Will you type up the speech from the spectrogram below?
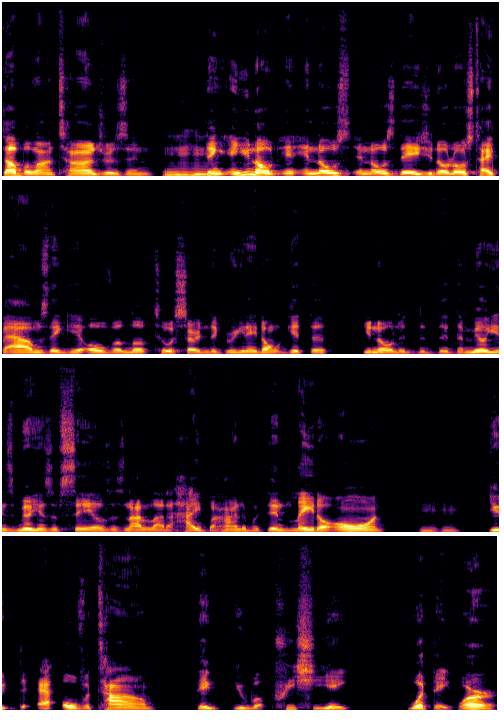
double entendres and mean? thing. And you know, in, in those in those days, you know, those type of albums they get overlooked to a certain degree. They don't get the you know the the, the, the millions millions of sales. There's not a lot of hype behind it. But then later on, Mm-hmm. you at, over time they you appreciate what they were.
